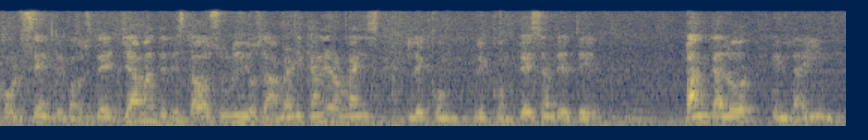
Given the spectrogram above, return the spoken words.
call center. Cuando ustedes llaman desde Estados Unidos a American Airlines, le contestan desde Bangalore en la India.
